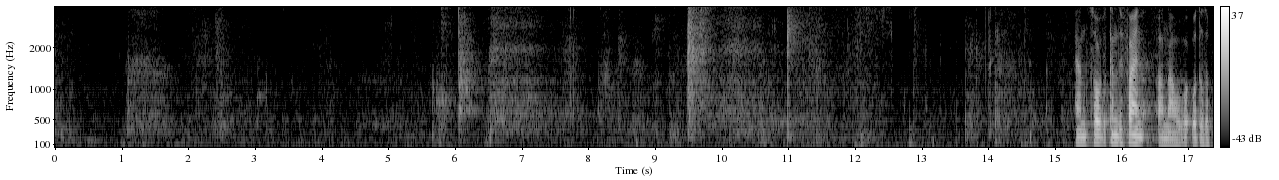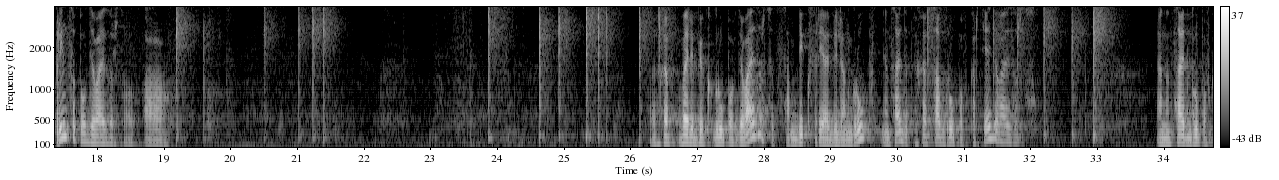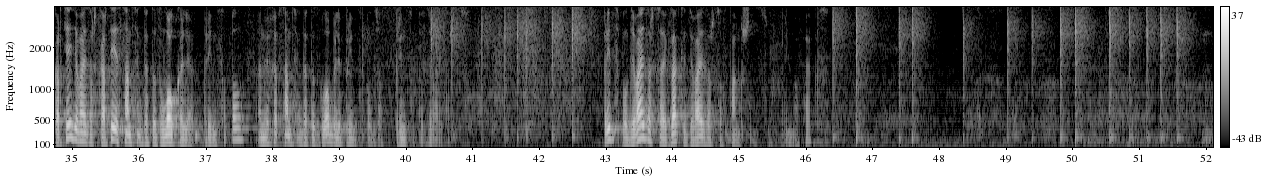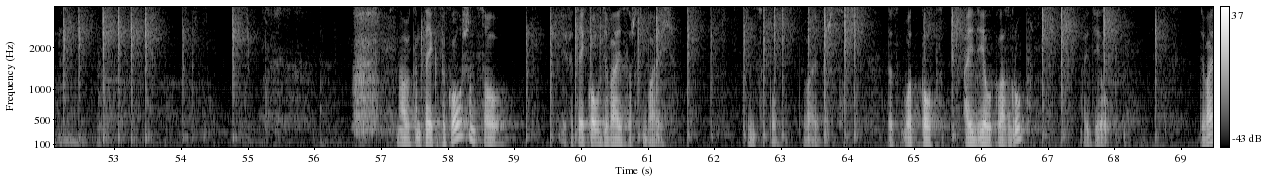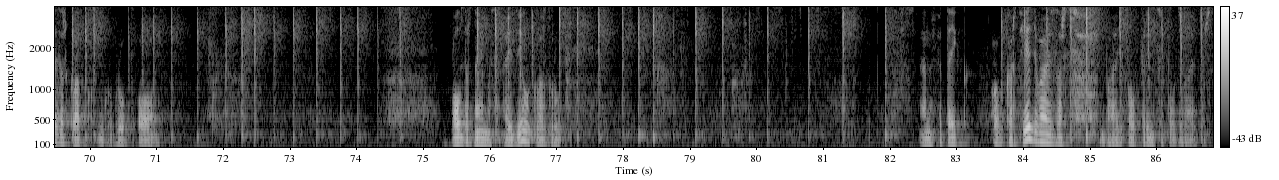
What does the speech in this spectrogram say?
And so we can define uh, now what is a principal divisor. So uh, So we have a very big group of divisors. It's some big free abelian group. Inside it, we have subgroup of Cartier divisors. And inside group of Cartier divisors, Cartier is something that is locally principal, and we have something that is globally principal, just principal divisors. Principal divisors are exactly divisors of functions. Of x. Now we can take the quotient. So if you take all divisors by principal divisors, that's what called ideal class group, ideal divisor class group, or older name is ideal class group. And if we take all Cartier divisors by all principal divisors,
